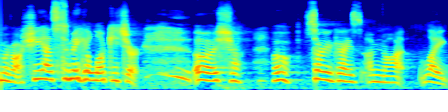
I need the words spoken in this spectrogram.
Oh my gosh, he has to make a lucky shirt. Uh, Oh, sorry guys, I'm not like.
